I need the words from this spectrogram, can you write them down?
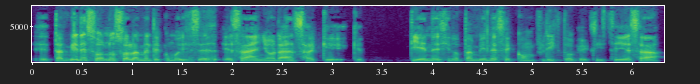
eh, también eso, no solamente como dices, es, esa añoranza que, que, tiene, sino también ese conflicto que existe y esa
